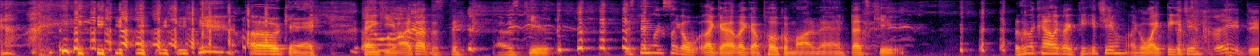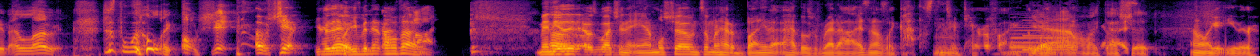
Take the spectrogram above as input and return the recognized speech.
okay, thank you. I thought this thing that was cute. This thing looks like a like a like a Pokemon man. That's cute. Doesn't it kind of look like Pikachu, like a white It's Pikachu? great, dude. I love it. Just a little like, oh shit. oh shit, you're there. You've been there the whole time. Man, the other day I was watching an animal show and someone had a bunny that had those red eyes, and I was like, God, those things are terrifying. The Mm. Yeah, I don't like eyes. that shit. I don't like it either.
